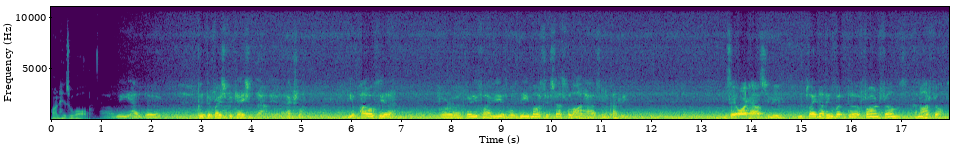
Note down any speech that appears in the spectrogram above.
on his wall. Uh, we had uh, good diversification down here. Excellent. The Apollo Theater for uh, 35 years was the most successful art house in the country. When you say art house, you mean We played nothing but uh, foreign films and art films.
